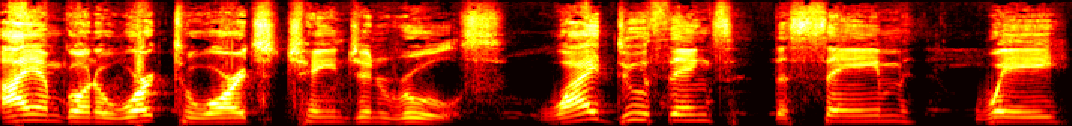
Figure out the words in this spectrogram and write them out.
I am going to work towards changing rules. Why do things the same way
